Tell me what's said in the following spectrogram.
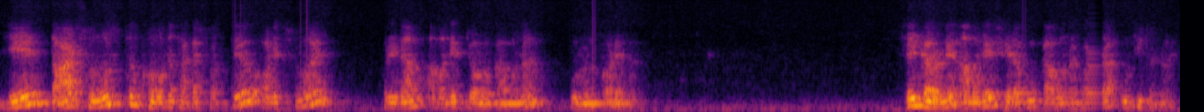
যে তার সমস্ত ক্ষমতা থাকা সত্ত্বেও অনেক সময় হরিনাম আমাদের জড় কামনা পূরণ করে না। সেই কারণে আমাদের সেরকম কামনা করা উচিত নয়।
